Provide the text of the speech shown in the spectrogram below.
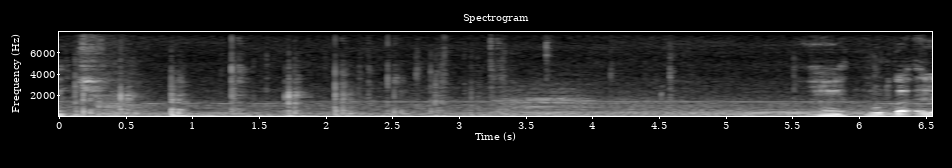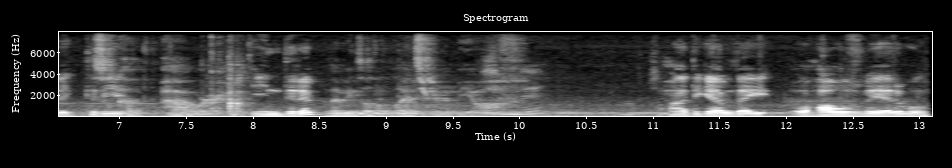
Aç. Evet, burada elektriği indirip hadi gel de o havuzlu yeri bul.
